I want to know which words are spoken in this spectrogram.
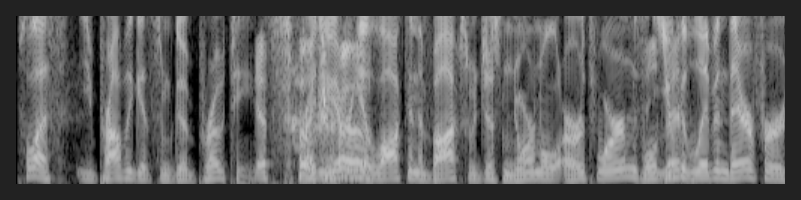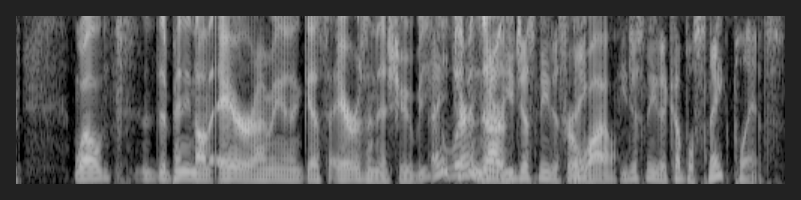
Plus, you probably get some good protein. That's so right? You ever get locked in a box with just normal earthworms? Well, you then- could live in there for, well, depending on air. I mean, I guess air is an issue, but could turns out you just need a for snake. a while. You just need a couple snake plants,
